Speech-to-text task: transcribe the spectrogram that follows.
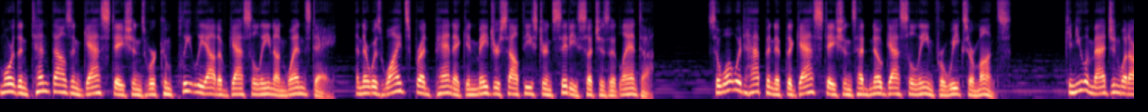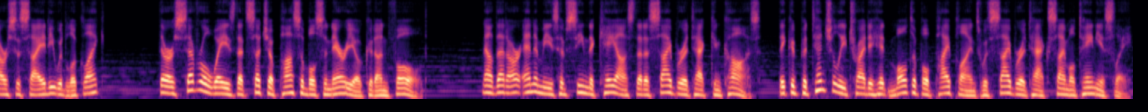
More than 10,000 gas stations were completely out of gasoline on Wednesday, and there was widespread panic in major southeastern cities such as Atlanta. So what would happen if the gas stations had no gasoline for weeks or months? Can you imagine what our society would look like? There are several ways that such a possible scenario could unfold. Now that our enemies have seen the chaos that a cyber attack can cause, they could potentially try to hit multiple pipelines with cyber attacks simultaneously.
